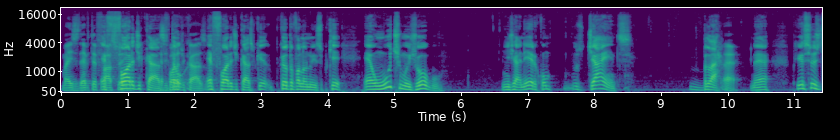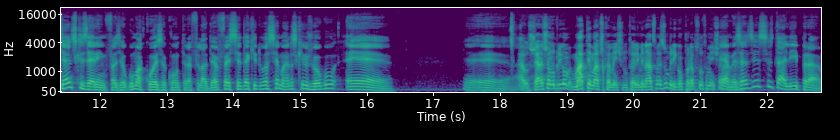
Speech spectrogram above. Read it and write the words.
Mas deve ter É fácil. fora aí. de casa. É fora então, de casa. É fora de casa. Porque, por que eu tô falando isso? Porque é um último jogo em janeiro com os Giants. Blá. É. Né? Porque se os Giants quiserem fazer alguma coisa contra a Philadelphia, vai ser daqui duas semanas que o jogo é. É, é, Ah, os Giants já não brigam, matematicamente não estão eliminados, mas não brigam por absolutamente é, nada. mas às vezes você está ali para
